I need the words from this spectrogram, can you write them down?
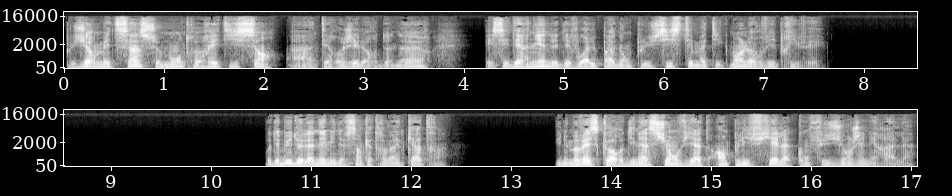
plusieurs médecins se montrent réticents à interroger leurs donneurs, et ces derniers ne dévoilent pas non plus systématiquement leur vie privée. Au début de l'année 1984, une mauvaise coordination vient amplifier la confusion générale.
